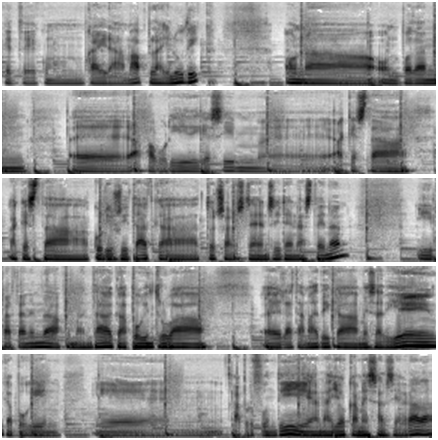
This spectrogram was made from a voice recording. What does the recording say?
que té com un caire amable i lúdic, on, eh, on poden eh, afavorir, diguéssim, eh, aquesta, aquesta curiositat que tots els nens i nenes tenen i per tant hem de fomentar que puguin trobar eh, la temàtica més adient, que puguin eh, aprofundir en allò que més els agrada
